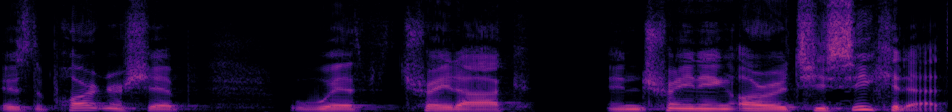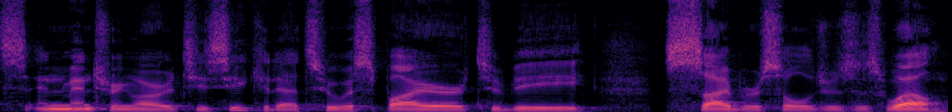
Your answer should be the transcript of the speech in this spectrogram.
is the partnership with TRADOC in training ROTC cadets and mentoring ROTC cadets who aspire to be cyber soldiers as well.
